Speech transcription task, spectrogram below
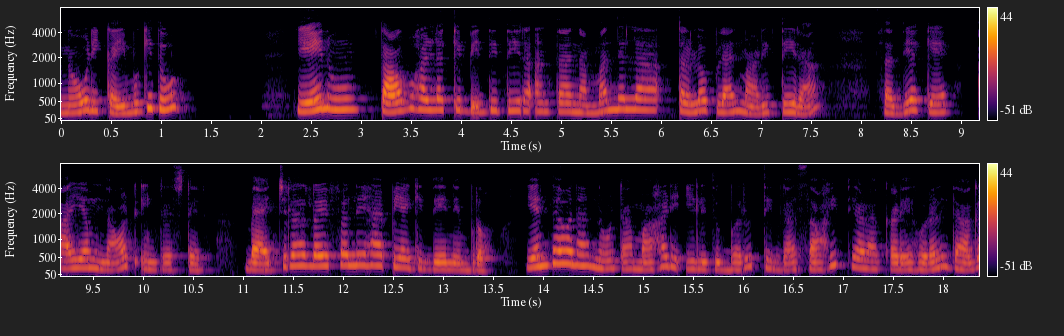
ನೋಡಿ ಕೈ ಮುಗಿದು. ಏನು, ತಾವು ಹಳ್ಳಕ್ಕೆ ಬಿದ್ದಿದ್ದೀರಾ ಅಂತ ನಮ್ಮನ್ನೆಲ್ಲ ತಳ್ಳೋ ಪ್ಲ್ಯಾನ್ ಮಾಡಿದ್ದೀರಾ? ಸದ್ಯಕ್ಕೆ I am not interested. Bachelor ಲೈಫಲ್ಲಿ ಹ್ಯಾಪಿಯಾಗಿದ್ದೇನೆ ಬ್ರೋ. ಎಂದವನ ನೋಟ ಮಹಡಿ ಇಳಿದು ಬರುತ್ತಿದ್ದ ಸಾಹಿತ್ಯಳ ಕಡೆ ಹೊರಳಿದಾಗ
